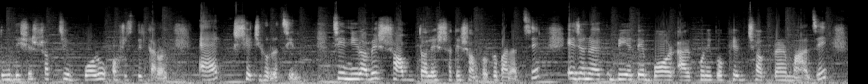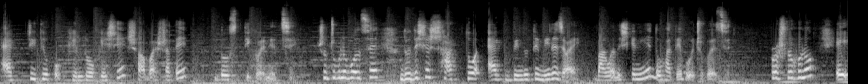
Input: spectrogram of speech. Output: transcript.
দুই দেশের সবচেয়ে বড় অস্বস্তির কারণ এক, সেটি হলো চীন। চীন নীরবে সব দলের সাথে সম্পর্ক বানাচ্ছে। এ যেন এক বিয়েতে বর আর কনেপক্ষের ঝগড়ার মাঝে এক তৃতীয় পক্ষের লোক এসে সবার সাথে দোস্তি করে নিচ্ছে। সূত্রগুলো বলছে, দুই দেশের স্বার্থ এক বিন্দুতে মিলে যায়, বাংলাদেশকে নিয়ে দোহাতে বৈঠক হয়েছে। প্রশ্ন হলো, এই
